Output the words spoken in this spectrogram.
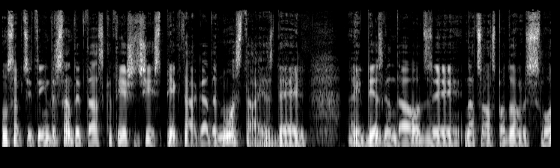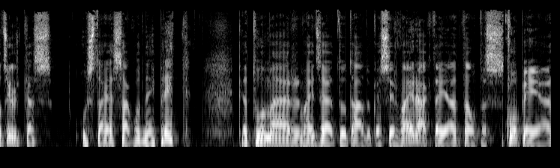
Un, starp citu, interesanti ir tas, ka tieši šīs piektā gada nostājas dēļ ir diezgan daudzi Nacionālās padomjas locekļi, kas uzstājās sākotnēji pret ka tomēr vajadzētu tādu, kas ir vairāk tajā tautas kopējā,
